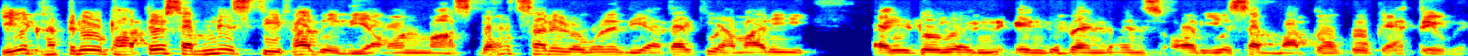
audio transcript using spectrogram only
ये खतरे उठाते हुए सबने इस्तीफा दे दिया ऑन मास बहुत सारे लोगों ने दिया था कि हमारी एडिटोरियल इंडिपेंडेंस और ये सब बातों को कहते हुए।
